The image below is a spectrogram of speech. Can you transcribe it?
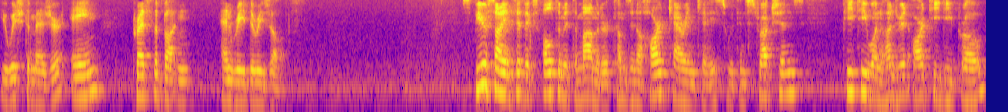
you wish to measure, aim, press the button, and read the results. Sper Scientific's Ultimate Thermometer comes in a hard carrying case with instructions, PT100 RTD probe,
